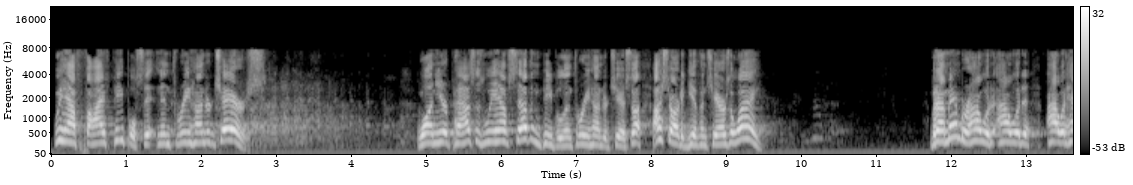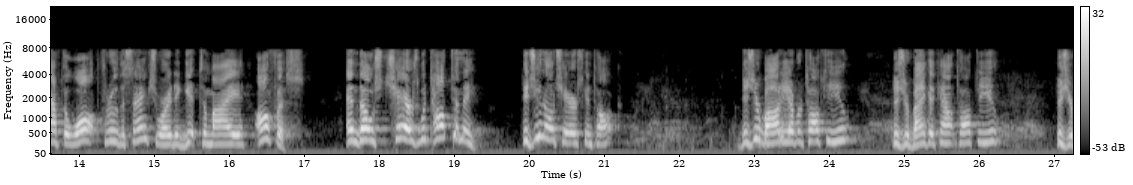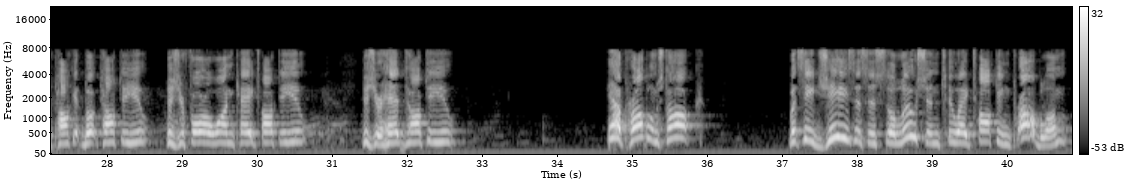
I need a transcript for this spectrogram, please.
We have five people sitting in 300 chairs. One year passes, we have seven people in 300 chairs. So I started giving chairs away. But I remember I would, I would, I would have to walk through the sanctuary to get to my office. And those chairs would talk to me. Did you know chairs can talk? Does your body ever talk to you? Does your bank account talk to you? Does your pocketbook talk to you? Does your 401k talk to you? Does your head talk to you? Yeah, problems talk. But see, Jesus' solution to a talking problem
